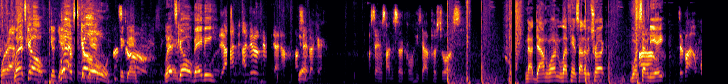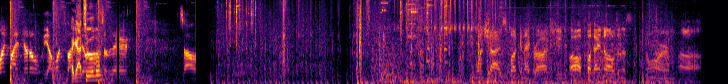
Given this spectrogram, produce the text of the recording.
We're at. Let's go. Good game. Let's Good go. game. Let's Good go. game. Let's go, baby. Yeah, I, I knew it was gonna be dead now. I'm Yeah. staying back here. I'm staying inside the circle. He's got to push to us. Now down one, left hand side of the truck. 178. Uh, they're by one by yellow. Yeah, one's by I got two of them. over there. It's out. He's one shot as fuck in that garage, dude. Oh fuck, I didn't know I was in a storm. Uh,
